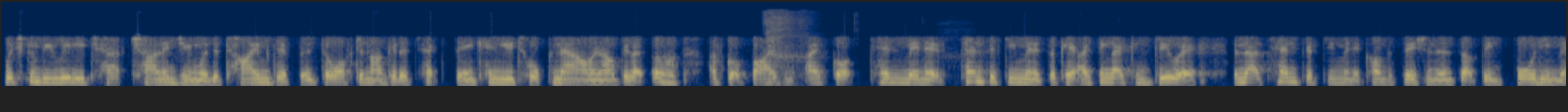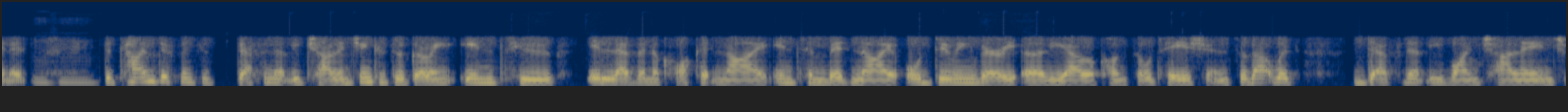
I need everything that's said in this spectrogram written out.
which can be really ch- challenging with a time difference. So often I'll get a text saying, Can you talk now? And I'll be like, Oh, I've got five, I've got 10 minutes, 10, 15 minutes. Okay, I think I can do it. And that 10, 15 minute conversation ends up being 40 minutes. Mm-hmm. The time difference is definitely challenging because we're going into 11 o'clock at night, into midnight, or doing very early hour consultations. So that was definitely one challenge.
